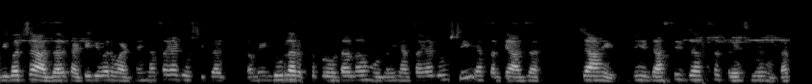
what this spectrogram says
लिव्हरचे आजार फॅटी लिव्हर वाढणे ह्या सगळ्या गोष्टी मेंदूला रक्तपुरवठा न होणं ह्या सगळ्या गोष्टी यासारखे आजार जे आहेत ते जास्तीत जास्त स्ट्रेसमुळे होतात.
